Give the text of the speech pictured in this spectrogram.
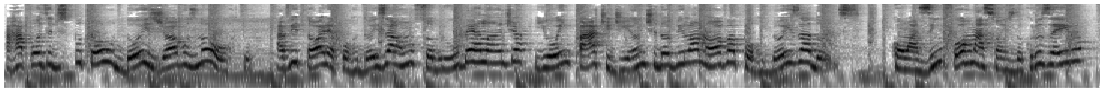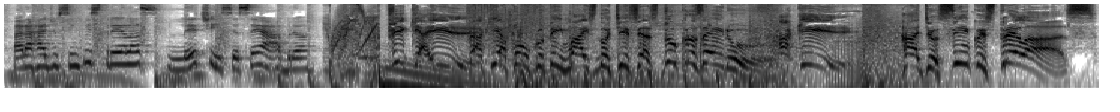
a Raposa disputou dois jogos no Horto: a vitória por 2 a 1 sobre o Uberlândia e o empate diante do Vila Nova por 2 a 2. Com as informações do Cruzeiro, para a Rádio 5 Estrelas, Letícia Seabra. Fique aí! Daqui a pouco tem mais notícias do Cruzeiro. Aqui, Rádio 5 Estrelas.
